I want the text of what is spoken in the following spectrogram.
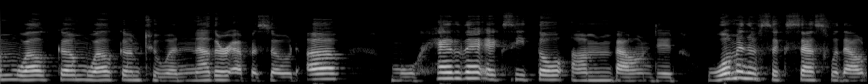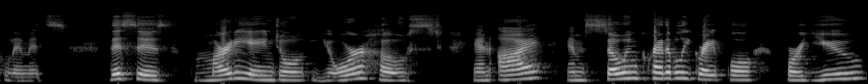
welcome, welcome, welcome to another episode of Mujer de Éxito Unbounded, Woman of Success Without Limits. This is Marty Angel, your host, and I am so incredibly grateful for you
